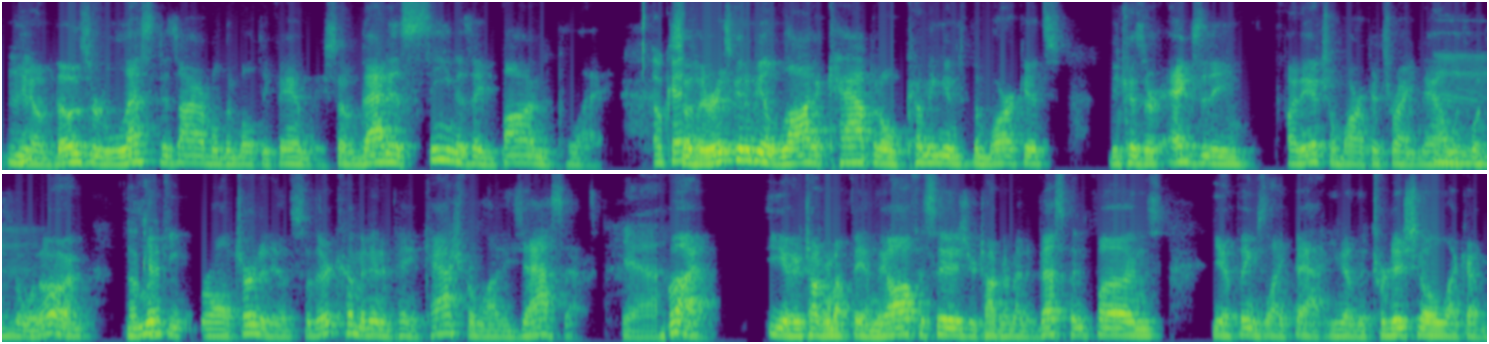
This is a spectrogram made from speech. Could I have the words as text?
Mm-hmm. You know, those are less desirable than multifamily. So that is seen as a bond play. Okay. So there is going to be a lot of capital coming into the markets because they're exiting financial markets right now mm. with what's going mm. on okay. looking for alternatives. So they're coming in and paying cash for a lot of these assets. Yeah. But you know, you're talking about family offices, you're talking about investment funds, you know, things like that. You know, the traditional like a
